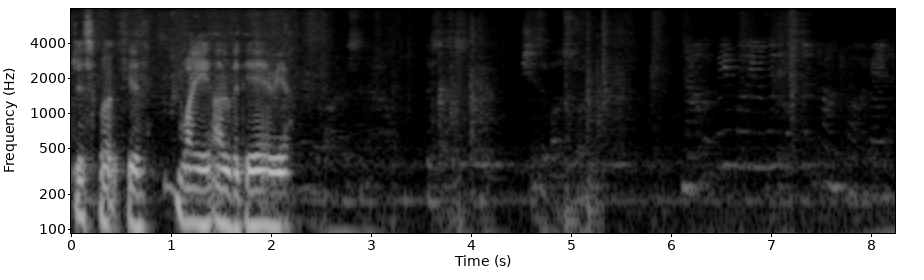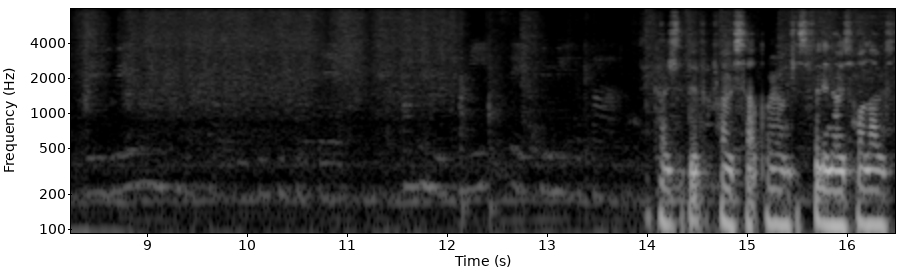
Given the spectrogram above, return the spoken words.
Just work your way over the area. Just a bit of a close up where I'm just filling those hollows.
